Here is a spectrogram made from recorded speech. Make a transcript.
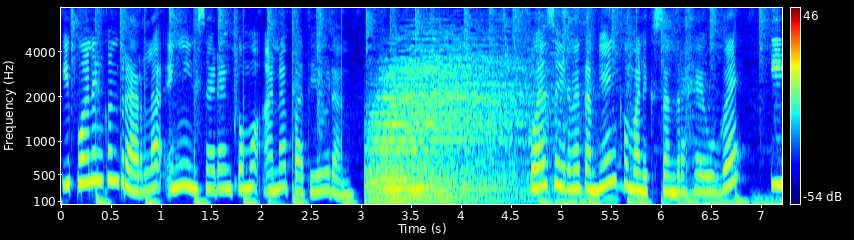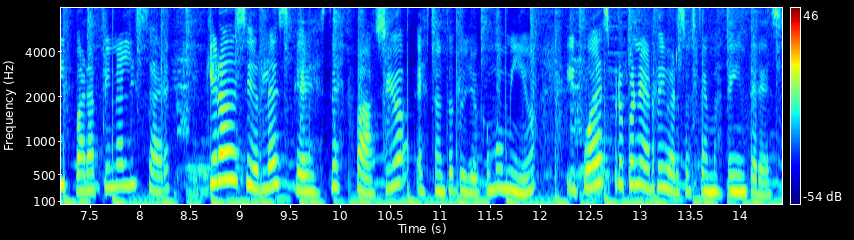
y pueden encontrarla en Instagram como Ana Pati Durán. Pueden seguirme también como Alexandra GV y para finalizar, quiero decirles que este espacio es tanto tuyo como mío y puedes proponer diversos temas de interés.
